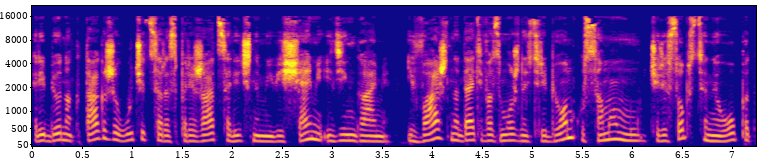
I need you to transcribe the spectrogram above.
ребенок также учится распоряжаться личными вещами и деньгами. И важно дать возможность ребенку самому через собственный опыт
